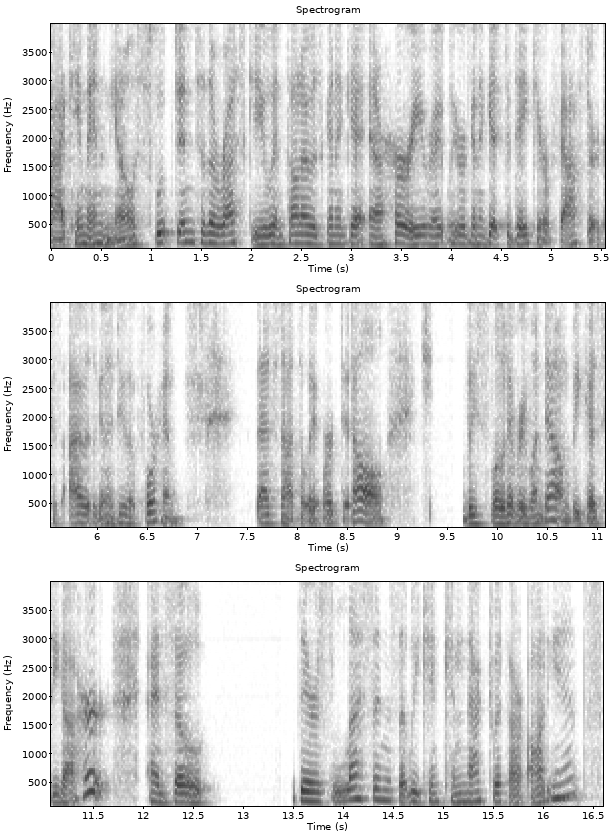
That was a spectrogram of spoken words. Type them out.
I came in, you know, swooped into the rescue and thought I was going to get in a hurry, right? We were going to get to daycare faster because I was going to do it for him. That's not the way it worked at all. We slowed everyone down because he got hurt. And so there's lessons that we can connect with our audience,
